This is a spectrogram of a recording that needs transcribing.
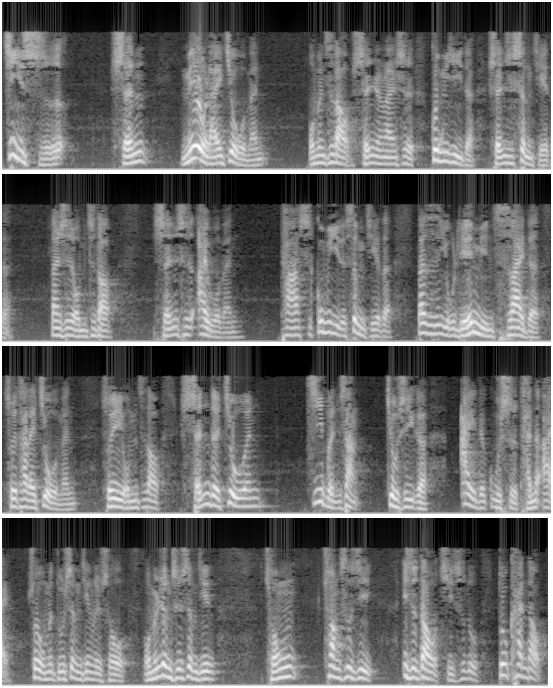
即使神没有来救我们，我们知道神仍然是公义的，神是圣洁的。但是我们知道，神是爱我们，他是公义的、圣洁的，但是有怜悯、慈爱的，所以他来救我们。所以我们知道，神的救恩基本上就是一个爱的故事，谈的爱。所以我们读圣经的时候，我们认识圣经，从创世纪一直到启示录，都看到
